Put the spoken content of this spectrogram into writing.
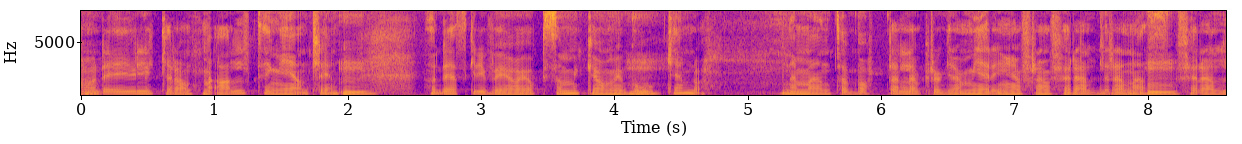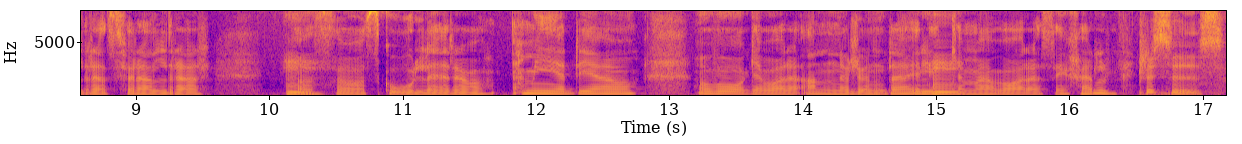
Ja. Och det är ju likadant med allting egentligen. Mm. Så det skriver jag också mycket om i Mm. boken då. När man tar bort alla programmeringar från föräldrarnas Mm. föräldrars föräldrar. Mm. Och så skolor och media och, och våga vara annorlunda är lika Mm. med att vara sig själv. Precis.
